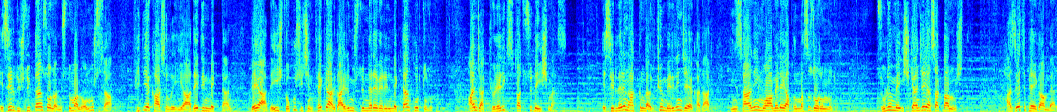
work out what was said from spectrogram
Esir düştükten sonra Müslüman olmuşsa fidye karşılığı iade edilmekten veya değiş tokuş için tekrar gayrimüslimlere verilmekten kurtulur. Ancak kölelik statüsü değişmez. Esirlerin hakkında hüküm verilinceye kadar insani muamele yapılması zorunludur. Zulüm ve işkence yasaklanmıştır. Hazreti Peygamber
